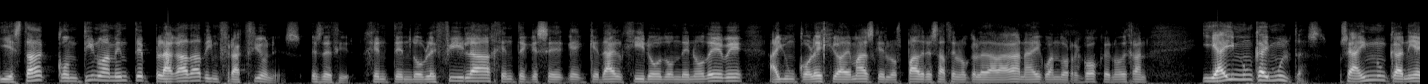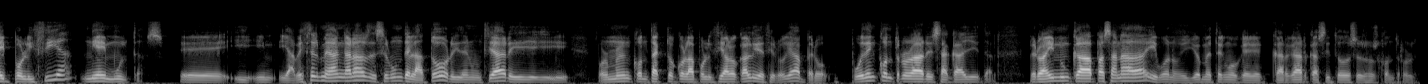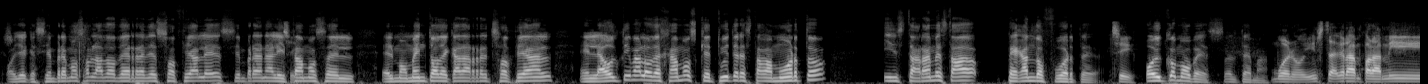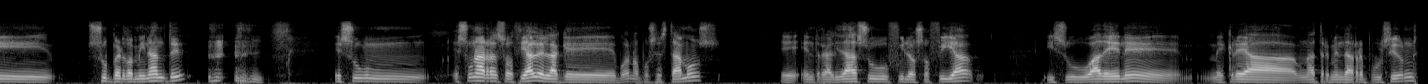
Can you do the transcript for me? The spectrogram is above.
Y está continuamente plagada de infracciones. Es decir, gente en doble fila, gente que, se, que, da el giro donde no debe. Hay un colegio, además, que los padres hacen lo que le da la gana ahí cuando recogen, no dejan. Y ahí nunca hay multas. O sea, ahí nunca ni hay policía ni hay multas. Eh, y, a veces me dan ganas de ser un delator y denunciar y, y ponerme en contacto con la policía local y decir, oiga, pero pueden controlar esa calle y tal. Pero ahí nunca pasa nada y bueno, y yo me tengo que cargar casi todos esos controles. Oye, que siempre hemos hablado de redes sociales, siempre analizamos el, el momento de cada red social. En la última lo dejamos que Twitter estaba muerto, Instagram estaba pegando fuerte. Sí. Hoy, ¿cómo ves el tema? Bueno, Instagram para mí súper dominante. Es un, es una red social en la que, bueno, pues estamos. Eh, en realidad su filosofía y su ADN me crea una tremenda repulsión.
